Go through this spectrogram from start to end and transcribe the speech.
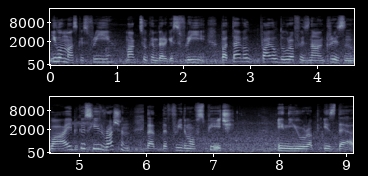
Elon Musk is free, Mark Zuckerberg is free, but Pavel, Pavel Durov is now in prison. Why? Because he's Russian. That the freedom of speech in Europe is dead.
